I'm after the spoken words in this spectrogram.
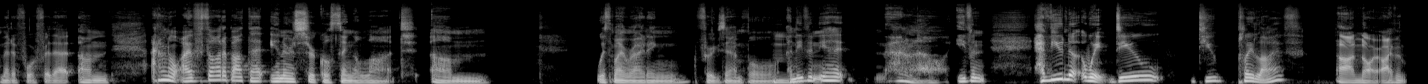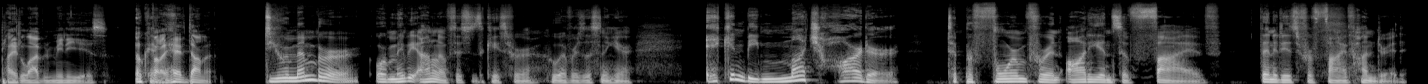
metaphor for that. Um, I don't know. I've thought about that inner circle thing a lot um, with my writing, for example, Hmm. and even yeah, I don't know. Even have you know? Wait, do you do you play live? Uh, no, I haven't played live in many years, Okay. but I have done it. Do you remember, or maybe I don't know if this is the case for whoever's listening here? It can be much harder to perform for an audience of five than it is for 500.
